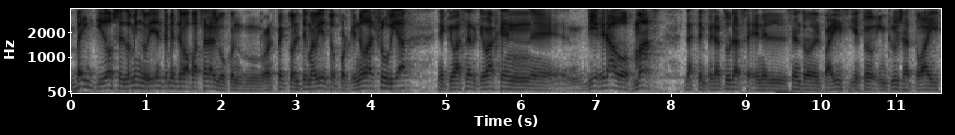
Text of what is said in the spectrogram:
22 el domingo. Evidentemente va a pasar algo con respecto al tema viento porque no da lluvia, eh, que va a hacer que bajen eh, 10 grados más las temperaturas en el centro del país y esto incluye a Toay,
